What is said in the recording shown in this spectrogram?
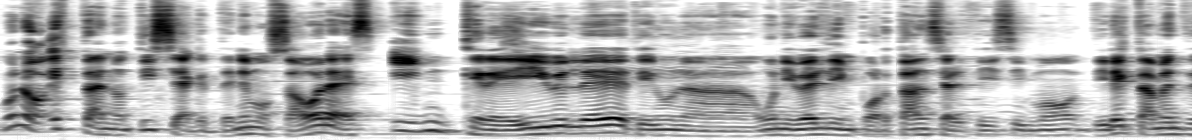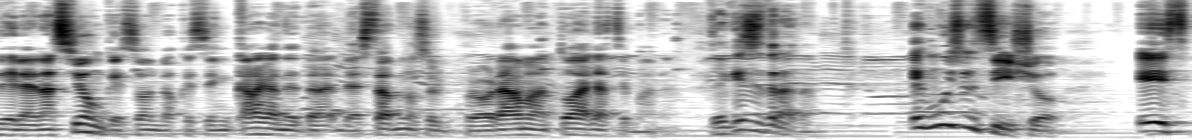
Bueno, esta noticia que tenemos ahora es increíble, tiene una- un nivel de importancia altísimo, directamente de la Nación, que son los que se encargan de, de hacernos el programa todas las semanas. ¿De qué se trata? Es muy sencillo, es...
